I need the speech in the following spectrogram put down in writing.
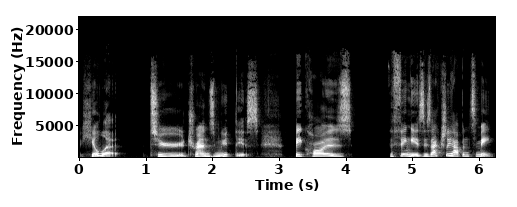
heal it, to transmute this. Because the thing is, this actually happened to me.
